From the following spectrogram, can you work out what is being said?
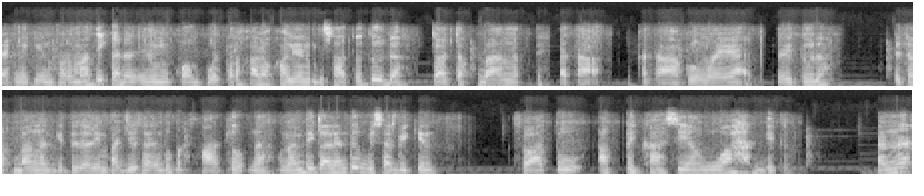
teknik informatika dan ilmu komputer kalau kalian bersatu tuh udah cocok banget deh kata kata aku Maya itu udah cocok banget gitu dari empat jurusan itu bersatu nah nanti kalian tuh bisa bikin suatu aplikasi yang wah gitu karena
